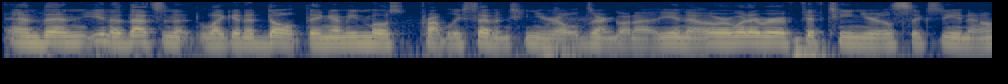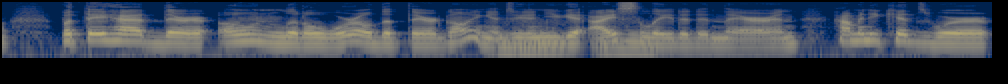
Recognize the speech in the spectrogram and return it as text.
and then, you know, that's an, like an adult thing. I mean, most probably 17 year olds aren't going to, you know, or whatever, 15 year olds, 16, you know, but they had their own little world that they're going into and you Mm-hmm, get isolated in there. And how many kids were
